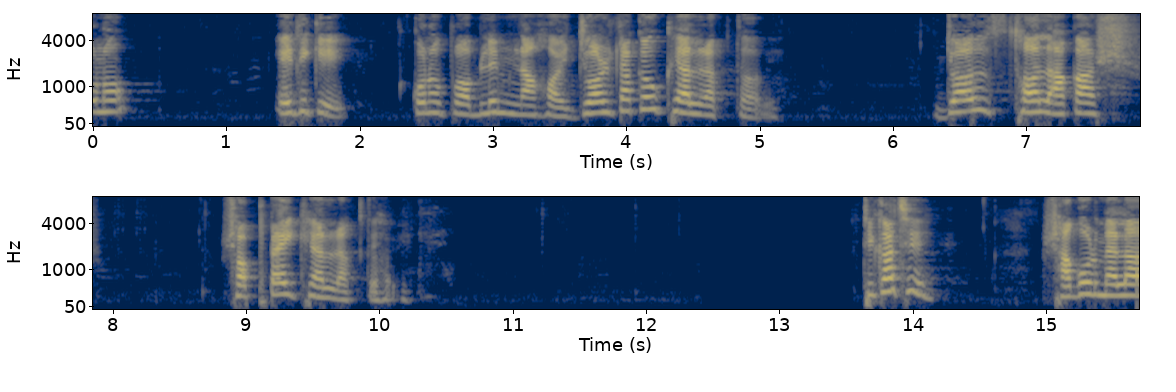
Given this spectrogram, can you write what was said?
কোনো এদিকে কোনো প্রবলেম না হয়। জলটাকেও খেয়াল রাখতে হবে। জল, স্থল, আকাশ সবটাই খেয়াল রাখতে হবে। ঠিক আছে? সাগর মেলা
